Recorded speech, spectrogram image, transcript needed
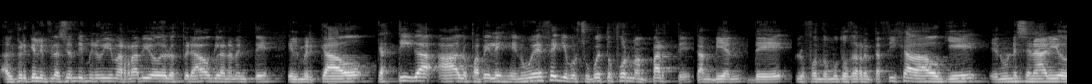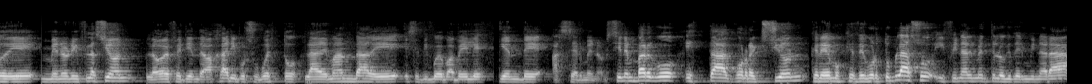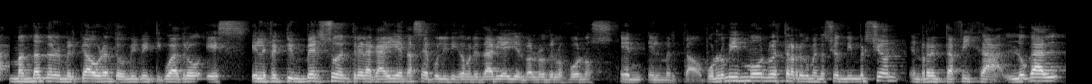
Al ver que la inflación disminuye más rápido de lo esperado, claramente el mercado castiga a los papeles en UF, que por supuesto forman parte también de los fondos mutuos de renta fija, dado que en un escenario de menor inflación, la OF tiende a bajar y por supuesto la demanda de ese tipo de papeles tiende a ser menor. Sin embargo, esta corrección creemos que es de corto plazo y finalmente lo que terminará mandando en el mercado durante 2024 es el efecto inverso entre la caída de tasa de política monetaria y el valor de los bonos en el mercado. Por lo mismo, nuestra recomendación de inversión en renta fija local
